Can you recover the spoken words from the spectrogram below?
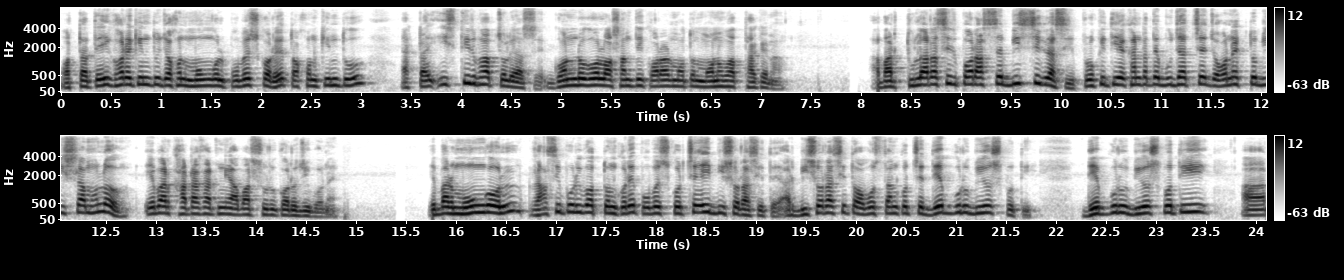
অর্থাৎ এই ঘরে কিন্তু যখন মঙ্গল প্রবেশ করে, তখন কিন্তু একটা স্থির ভাব চলে আসে। গণ্ডগোল, অশান্তি করার মতন মনোভাব থাকে না। আবার তুলা রাশির পর আসছে বৃশ্চিক রাশি। প্রকৃতি এখানটাতে বুঝাচ্ছে যে অনেক তো বিশ্রাম হলো, এবার খাটাখাটনি আবার শুরু করো জীবনে। এবার মঙ্গল রাশি পরিবর্তন করে প্রবেশ করছে এই বিষ রাশিতে। আর বিষ রাশিতে অবস্থান করছে দেবগুরু বৃহস্পতি। দেবগুরু বৃহস্পতি আর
